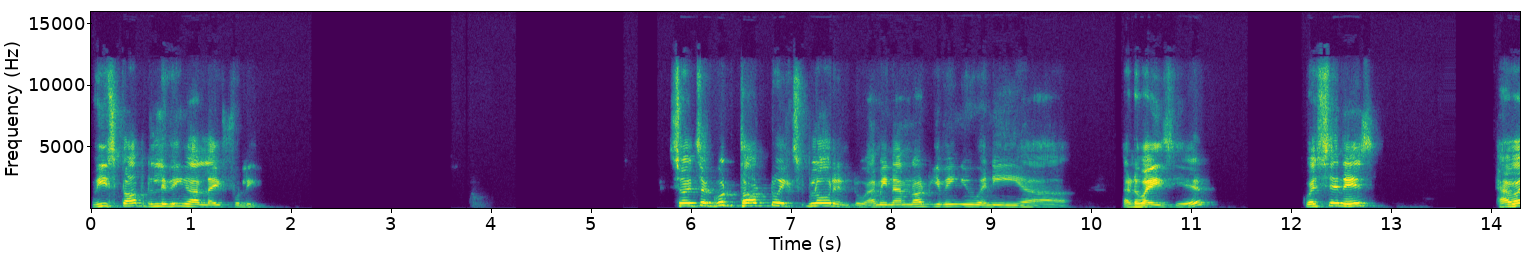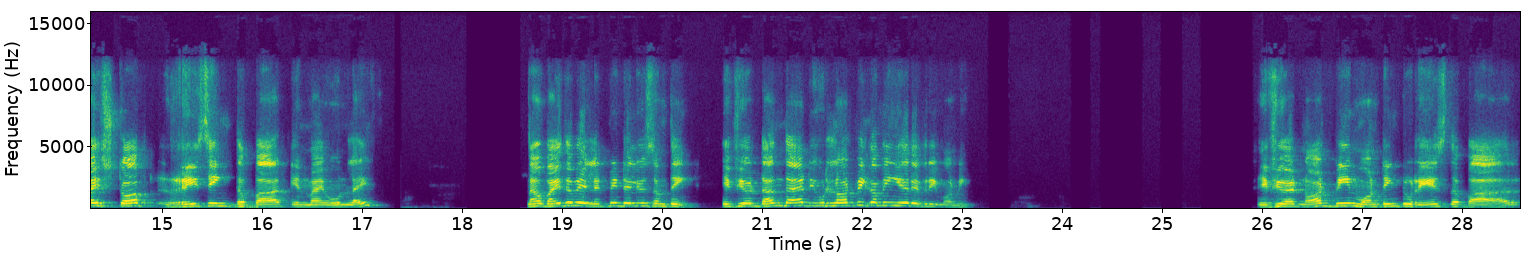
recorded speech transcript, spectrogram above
we stopped living our life fully. So it's a good thought to explore into. I mean, I'm not giving you any uh, advice here. Question is, have I stopped raising the bar in my own life? Now, by the way, let me tell you something. If you've done that, you will not be coming here every morning. If you had not been wanting to raise the bar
